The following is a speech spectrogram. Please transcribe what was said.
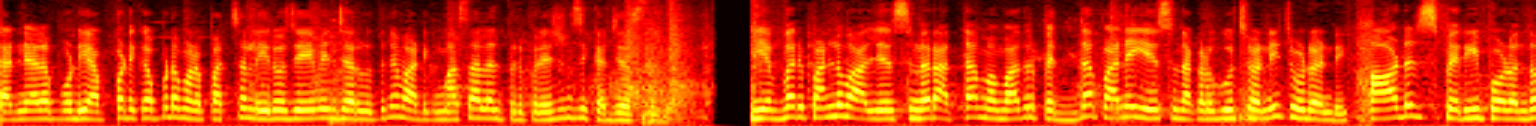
ధనియాల పొడి అప్పటికప్పుడు మన పచ్చళ్ళు ఈ రోజు ఏమేమి జరుగుతున్నాయి వాటికి మసాలాలు ప్రిపరేషన్స్ ఇక్కడ చేస్తుంది. ఎవరి పనులు వాళ్ళు చేస్తున్నారు. అత్తమ్మ మాత్రం పెద్ద పనే చేస్తుంది అక్కడ కూర్చొని. చూడండి ఆర్డర్స్ పెరిగిపోవడంతో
